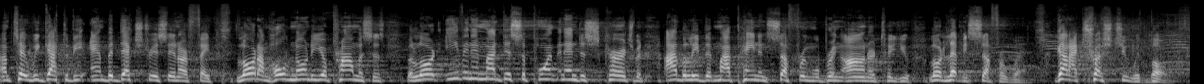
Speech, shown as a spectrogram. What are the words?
I'm telling you, we got to be ambidextrous in our faith. Lord, I'm holding on to your promises, but Lord, even in my disappointment and discouragement, I believe that my pain and suffering will bring honor to you. Lord, let me suffer well. God, I trust you with both.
